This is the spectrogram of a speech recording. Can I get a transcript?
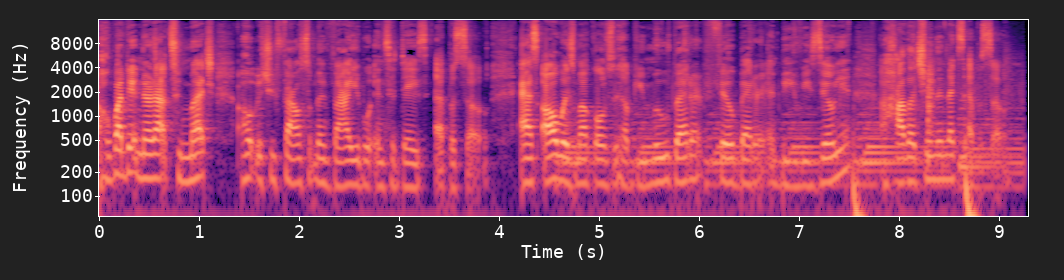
I hope I didn't nerd out too much. I hope that you found something valuable in today's episode. As always, my goal is to help you move better, feel better, and be resilient. I'll holler at you in the next episode.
